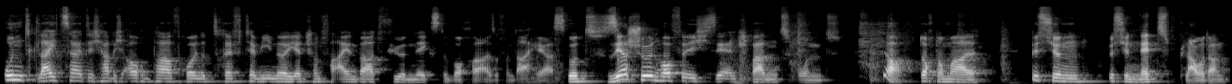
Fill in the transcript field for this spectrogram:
Und gleichzeitig habe ich auch ein paar Freunde-Trefftermine jetzt schon vereinbart für nächste Woche. Also von daher, es wird sehr schön, hoffe ich, sehr entspannt und ja, doch nochmal ein bisschen, bisschen nett plaudern.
